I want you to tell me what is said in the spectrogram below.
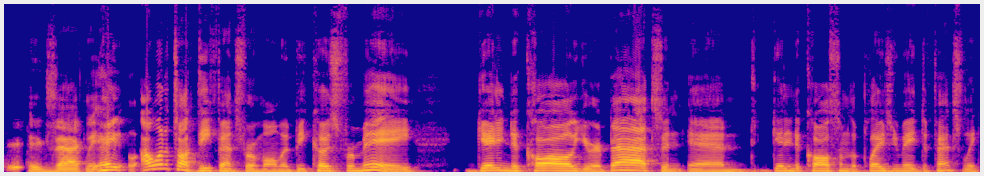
so. exactly. Hey, I want to talk defense for a moment because for me, getting to call your at bats and and getting to call some of the plays you made defensively,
